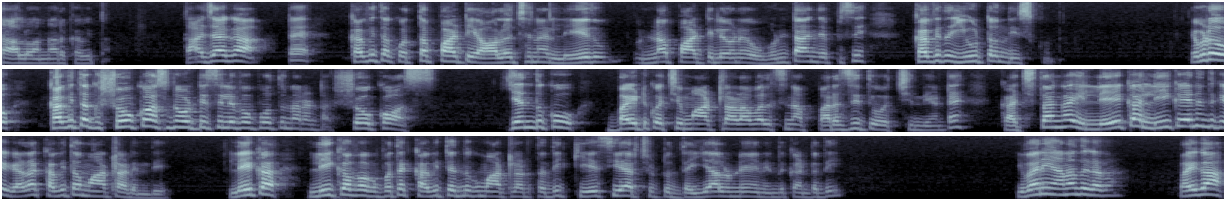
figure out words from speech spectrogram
చాలు అన్నారు కవిత. తాజాగా అంటే కవిత కొత్త పార్టీ ఆలోచన లేదు. ఉన్న పార్టీలోనే ఉంటా అని చెప్పేసి కవిత యూటర్న్ తీసుకుంది. ఇప్పుడు కవితకు షోకాస్ నోటీసులు ఇవ్వబోతున్నారంట. షోకాస్. ఎందుకు బయటకు వచ్చి మాట్లాడవలసిన పరిస్థితి వచ్చింది అంటే ఖచ్చితంగా ఈ లేఖ లీక్ అయినందుకే కదా కవిత మాట్లాడింది. లేక లీక్ అవ్వకపోతే కవిత ఎందుకు మాట్లాడుతుంది? కేసీఆర్ చుట్టూ దయ్యాలున్నాయని ఎందుకంటది ఇవన్నీ అనదు కదా. పైగా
